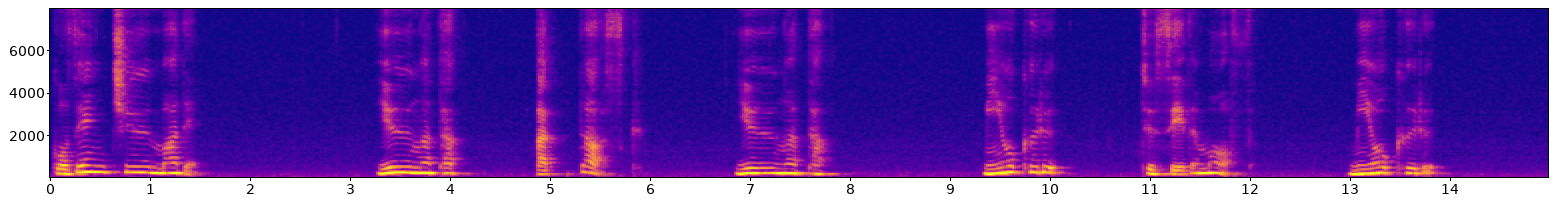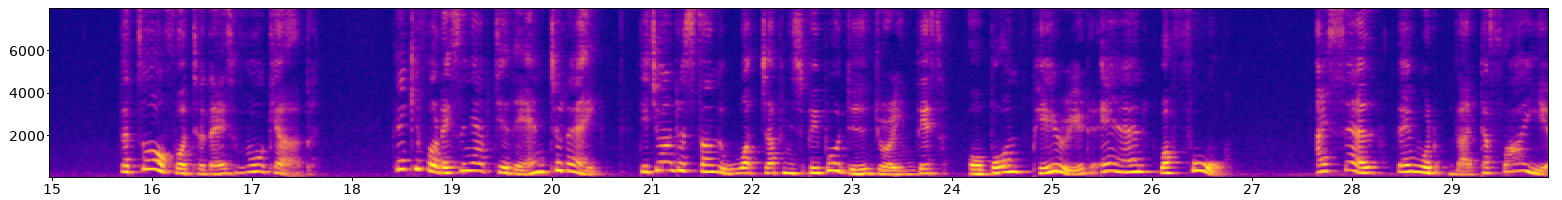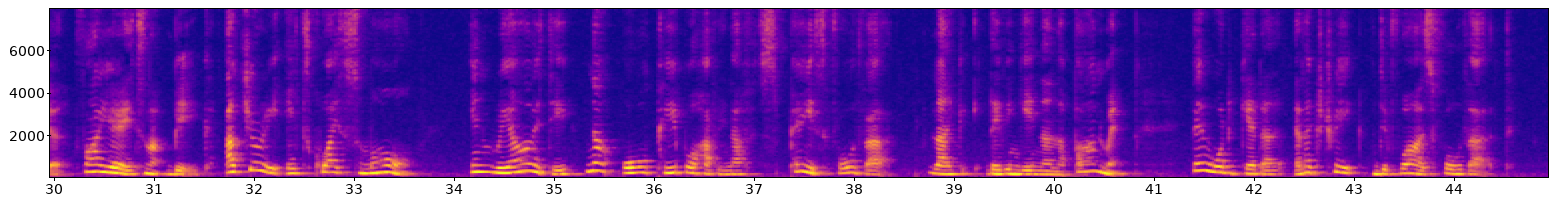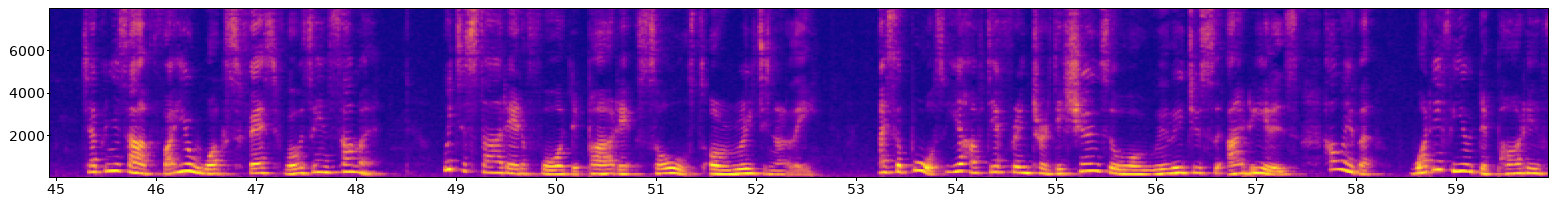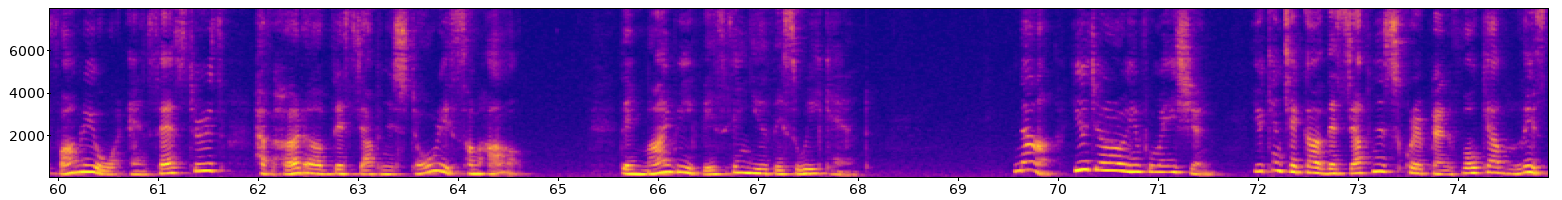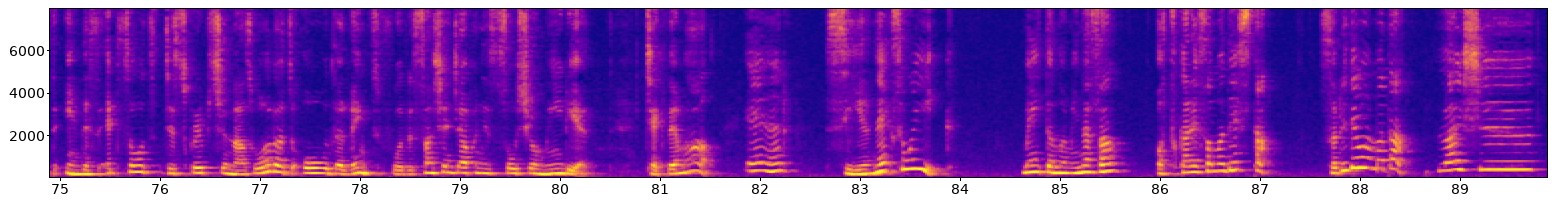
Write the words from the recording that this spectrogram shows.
午前中まで夕方 at dusk 夕方見送る to see them off 見送る That's all for today's vocab. Thank you for listening up to the end today. Did you understand what Japanese people do during this Obon period and what for? I said they would light a fire. Fire is not big. Actually, it's quite small. In reality, not all people have enough space for that, like living in an apartment. They would get an electric device for that. Japanese have fireworks festivals in summer, which started for departed souls originally. I suppose you have different traditions or religious ideas. However, what if your departed family or ancestors have heard of this Japanese story somehow? They might be visiting you this weekend. Now, usual information. You can check out this Japanese script and vocab list in this episode's description as well as all the links for the Sunshine Japanese social media. Check them out and see you next week! メイトの皆さん、お疲れ様でした。それではまた来週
